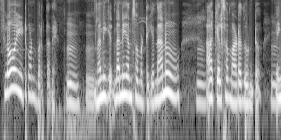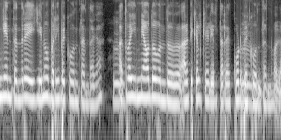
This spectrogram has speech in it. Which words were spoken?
ಫ್ಲೋ ಇಟ್ಕೊಂಡು ಬರ್ತವೆ. ನನಗೆ ನನಗನ್ಸೋ ಮಟ್ಟಿಗೆ. ನಾನು ಆ ಕೆಲಸ ಮಾಡೋದುಂಟು. ಹೆಂಗೆ ಅಂತಂದ್ರೆ ಈಗ ಏನೋ ಬರಿಬೇಕು ಅಂತಂದಾಗ ಅಥವಾ ಇನ್ಯಾವುದೋ ಒಂದು ಆರ್ಟಿಕಲ್ ಕೇಳಿರ್ತಾರೆ ಕೊಡಬೇಕು ಅಂತಂದಾಗ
